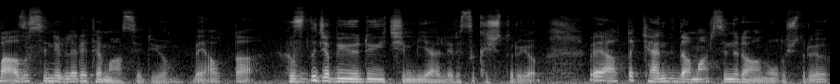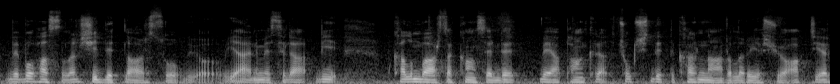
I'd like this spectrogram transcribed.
bazı sinirlere temas ediyor. Veyahut da hızlıca büyüdüğü için bir yerleri sıkıştırıyor. Veyahut da kendi damar sinir ağını oluşturuyor ve bu hastaların şiddetli ağrısı oluyor. Yani mesela bir kalın bağırsak kanserinde veya pankreas çok şiddetli karın ağrıları yaşıyor. Akciğer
